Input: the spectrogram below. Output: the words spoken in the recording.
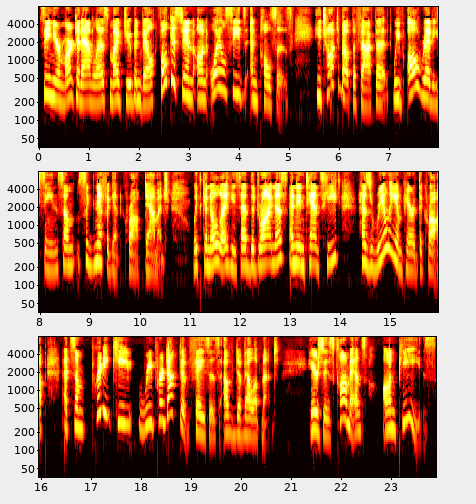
Senior market analyst Mike Jubinville focused in on oil seeds and pulses. He talked about the fact that we've already seen some significant crop damage. With canola, he said the dryness and intense heat has really impaired the crop at some pretty key reproductive phases of development. Here's his comments on peas.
